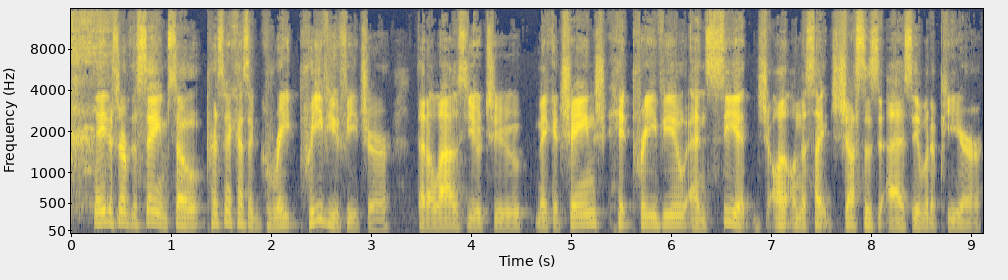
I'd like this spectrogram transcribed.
they deserve the same. So Prismic has a great preview feature that allows you to make a change, hit preview, and see it on, on the site just as, as it would appear.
